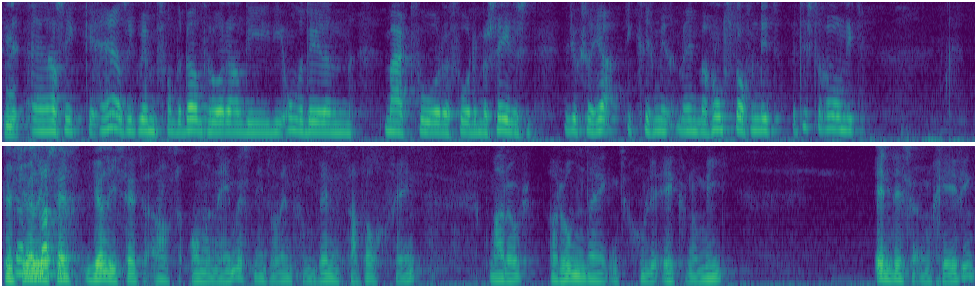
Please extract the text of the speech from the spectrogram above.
Nee. En als ik, hè, als ik Wim van der Belt hoor aan die, die onderdelen maakt voor, voor de Mercedes, dus ik zeg ja, ik kreeg mijn, mijn grondstoffen niet, het is er gewoon niet. Dus jullie, zit, jullie zitten als ondernemers, niet alleen van binnenstad Hogeveen, maar ook roemdenkend hoe de economie in deze omgeving,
